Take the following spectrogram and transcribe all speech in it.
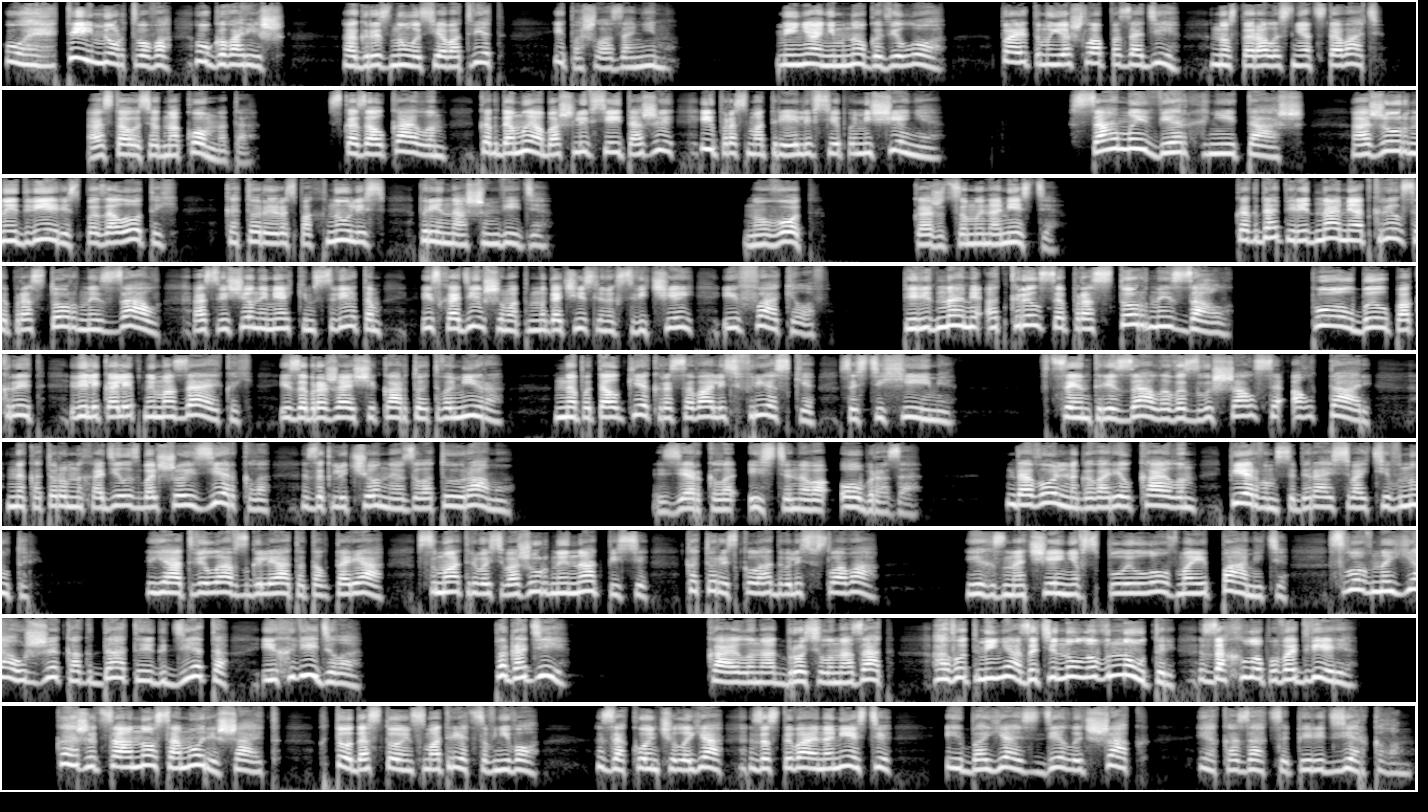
«Ой, ты и мертвого уговоришь!» Огрызнулась я в ответ и пошла за ним. Меня немного вело, поэтому я шла позади, но старалась не отставать. «Осталась одна комната», — сказал Кайлон, когда мы обошли все этажи и просмотрели все помещения. Самый верхний этаж, ажурные двери с позолотой, которые распахнулись при нашем виде. «Ну вот, кажется, мы на месте», когда перед нами открылся просторный зал, освещенный мягким светом, исходившим от многочисленных свечей и факелов. Перед нами открылся просторный зал. Пол был покрыт великолепной мозаикой, изображающей карту этого мира. На потолке красовались фрески со стихиями. В центре зала возвышался алтарь, на котором находилось большое зеркало, заключенное в золотую раму. «Зеркало истинного образа», Довольно говорил Кайлон, первым собираясь войти внутрь. Я отвела взгляд от алтаря, всматриваясь в ажурные надписи, которые складывались в слова. Их значение всплыло в моей памяти, словно я уже когда-то и где-то их видела. «Погоди!» Кайлона отбросила назад, а вот меня затянуло внутрь, захлопывая двери. Кажется, оно само решает, кто достоин смотреться в него — Закончила я, застывая на месте и боясь сделать шаг и оказаться перед зеркалом.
